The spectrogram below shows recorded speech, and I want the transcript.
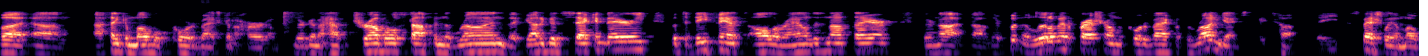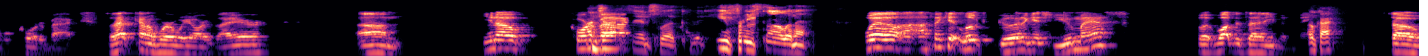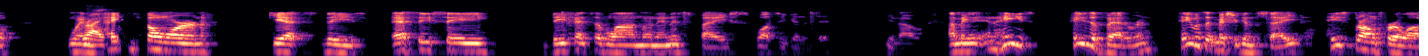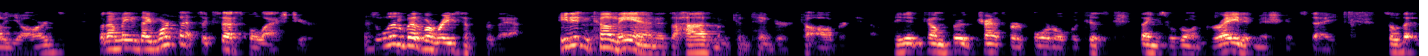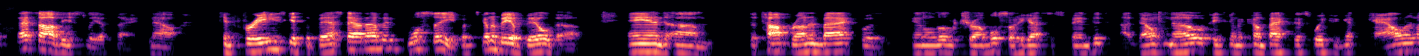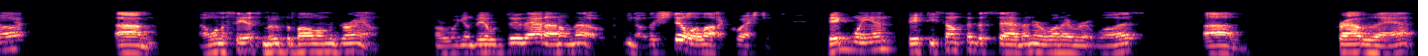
But um, I think a mobile quarterback's going to hurt them. They're going to have trouble stopping the run. They've got a good secondary, but the defense all around is not there. They're not. Uh, they're putting a little bit of pressure on the quarterback, but the run game's going to be tough to beat, especially a mobile quarterback. So that's kind of where we are there. Um, you know, quarterback. Look, Hugh Freeze calling it. Well, I think it looked good against UMass, but what does that even mean? Okay. So when right. Payton Thorne gets these SEC defensive linemen in his face, what's he going to do? You know, I mean, and he's he's a veteran. He was at Michigan State. He's thrown for a lot of yards, but I mean, they weren't that successful last year. There's a little bit of a reason for that he didn't come in as a Heisman contender to Auburn. You know? He didn't come through the transfer portal because things were going great at Michigan State. So that that's obviously a thing. Now, can Freeze get the best out of him? We'll see, but it's going to be a build up. And um, the top running back was in a little trouble, so he got suspended. I don't know if he's going to come back this week against Cal or not. Um, I want to see us move the ball on the ground. Are we going to be able to do that? I don't know But, you know, there's still a lot of questions. Big win, 50 something to seven or whatever it was. Um, proud of that.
